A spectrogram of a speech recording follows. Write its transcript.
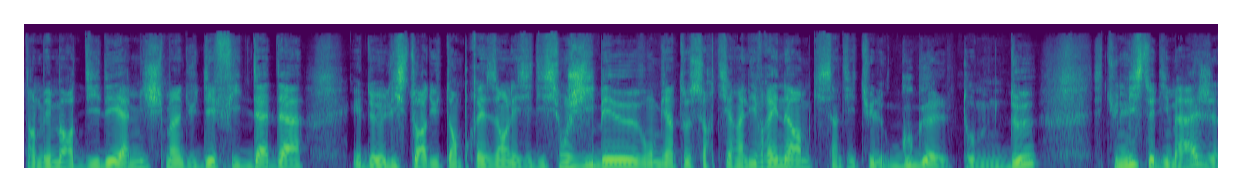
Dans le mémoire d'idées à mi-chemin du défi Dada et de l'histoire du temps présent, les éditions JBE vont bientôt sortir un livre énorme qui s'intitule Google Tome 2. C'est une liste d'images.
